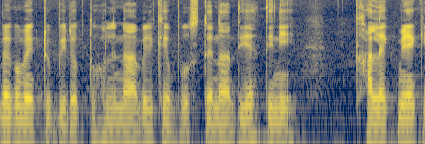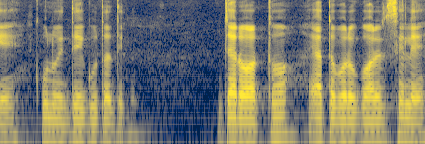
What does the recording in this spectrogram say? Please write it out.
বেগম একটু বিরক্ত হলেন আবিরকে বুঝতে না দিয়ে তিনি খালেক মেয়েকে কোনোই দিয়ে গুঁতা দিলেন। যার অর্থ, এত বড় ঘরের ছেলে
